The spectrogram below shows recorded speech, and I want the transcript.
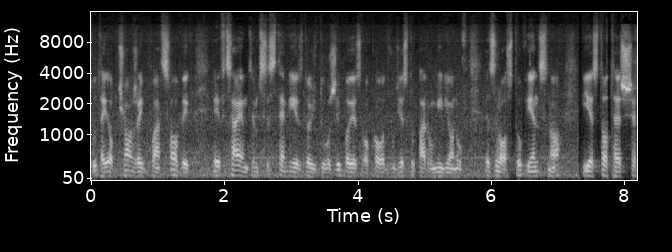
tutaj obciążeń płacowych w całym tym systemie jest dość duży, bo jest około 20 paru milionów wzrostu, więc no, jest to też m,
